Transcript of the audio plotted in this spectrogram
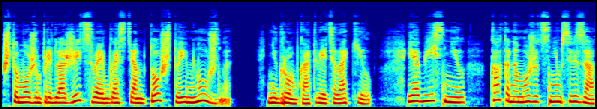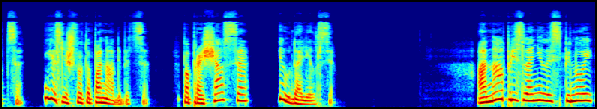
что можем предложить своим гостям то, что им нужно, негромко ответил Акил и объяснил, как она может с ним связаться, если что-то понадобится. Попрощался и удалился. Она прислонилась спиной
